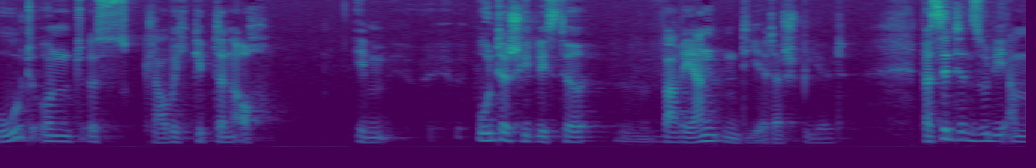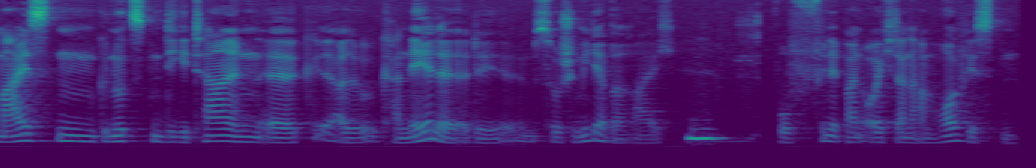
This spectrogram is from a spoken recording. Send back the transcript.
gut und es, glaube ich, gibt dann auch eben unterschiedlichste Varianten, die ihr da spielt. Was sind denn so die am meisten genutzten digitalen äh, also Kanäle im Social-Media-Bereich? Mhm. Wo findet man euch dann am häufigsten?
